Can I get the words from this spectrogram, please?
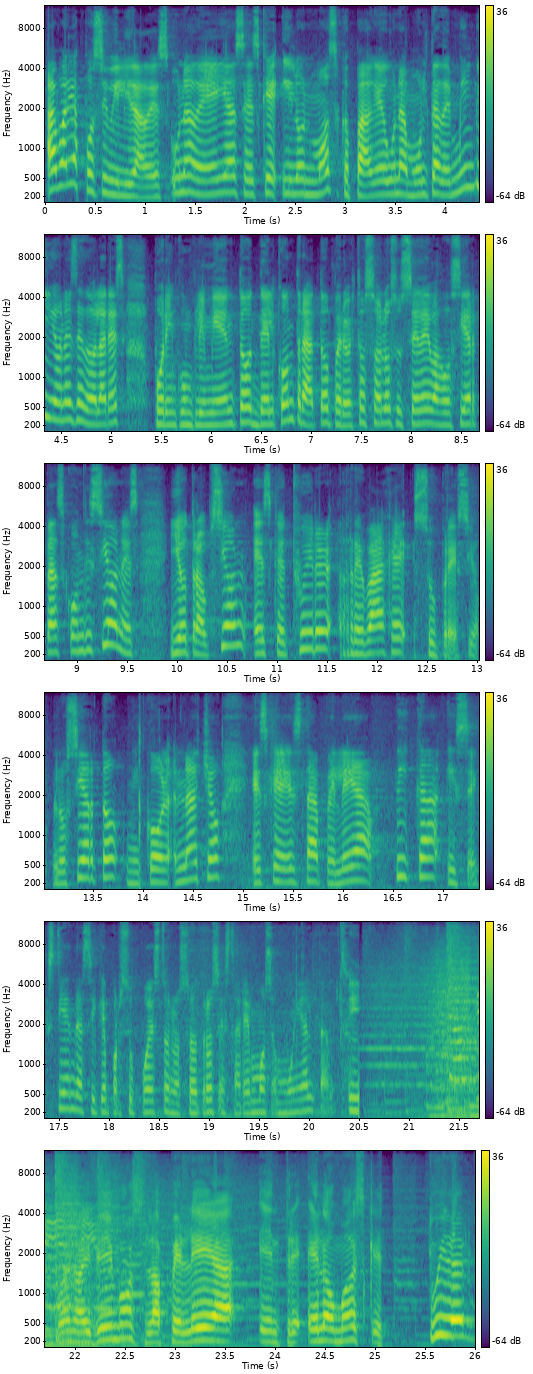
Hay varias posibilidades. Una de ellas es que Elon Musk pague una multa de mil millones de dólares por incumplimiento del contrato, pero esto solo sucede bajo ciertas condiciones. Y otra opción es que Twitter rebaje su precio. Lo cierto, Nicole Nacho, es que esta pelea pica y se extiende, así que por supuesto nosotros estaremos muy al tanto. Bueno, ahí vimos la pelea entre Elon Musk y Twitter,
